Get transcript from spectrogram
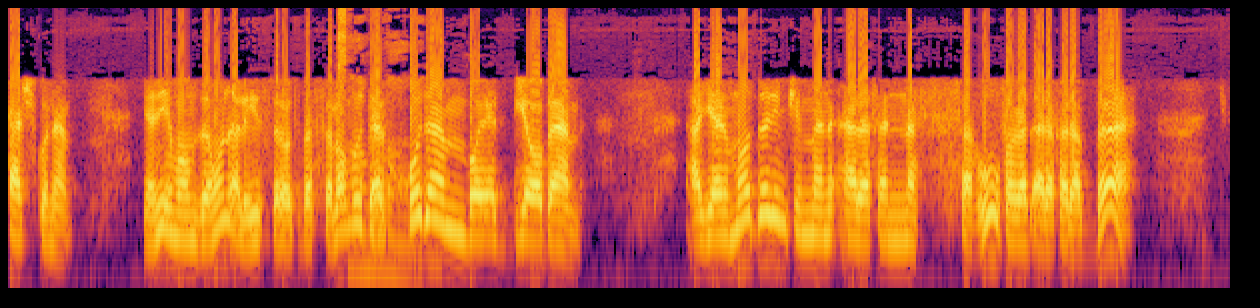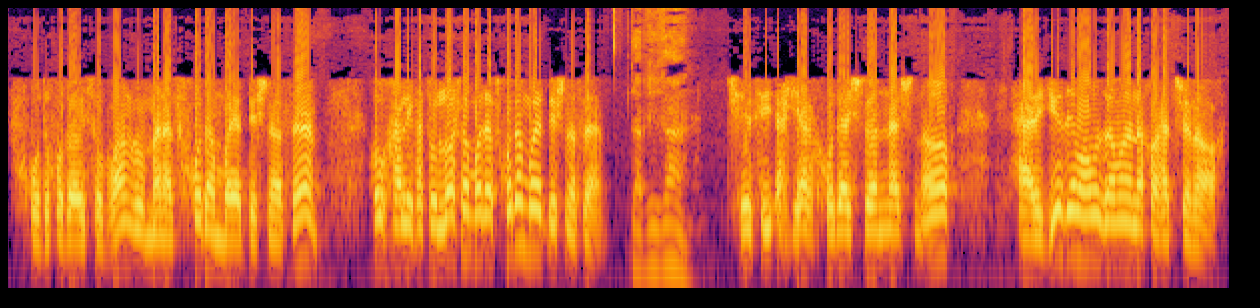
کشف کنم. یعنی امام زمان علیه السلام رو در خودم باید بیابم. اگر ما داریم که من عرف نفسه فقط عرف ربه خود خدای سبحان رو من از خودم باید بشناسم خب خلیفت الله رو باید از خودم باید بشناسم. دقیقا. کسی اگر خودش را نشناخت هرگز امام زمان نخواهد شناخت.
